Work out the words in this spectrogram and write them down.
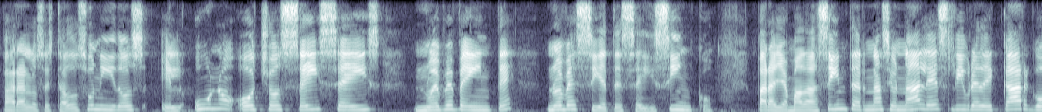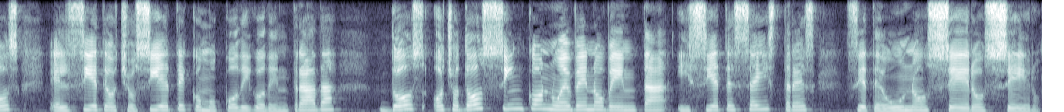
Para los Estados Unidos, el 1866-920-9765. Para llamadas internacionales libre de cargos, el 787 como código de entrada, 282-5990 y 763-7100.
